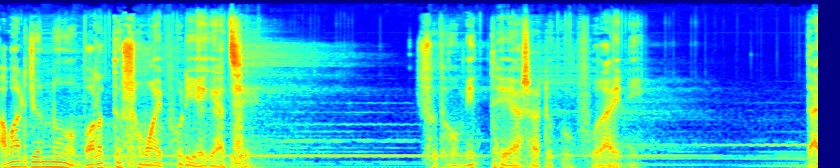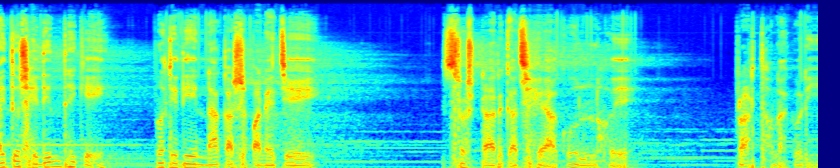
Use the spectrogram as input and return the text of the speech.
আমার জন্য বরাদ্দ সময় ফুরিয়ে গেছে। শুধু মিথ্যে আশাটুকু ফুরায়নি। তাই তো সেদিন থেকে প্রতিদিন আকাশ পানে চেয়ে স্রষ্টার কাছে আকুল হয়ে প্রার্থনা করি।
